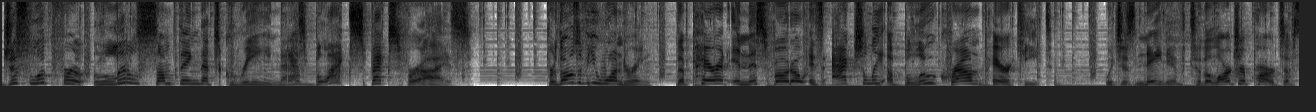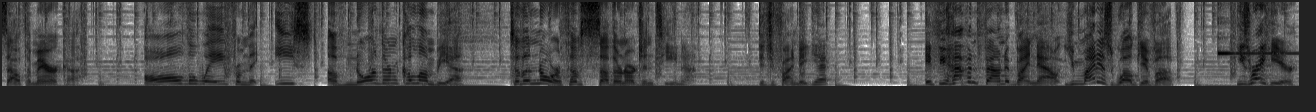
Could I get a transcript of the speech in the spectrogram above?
just look for a little something that's green that has black specks for eyes. For those of you wondering, the parrot in this photo is actually a blue-crowned parakeet, which is native to the larger parts of South America, all the way from the east of northern Colombia to the north of southern Argentina. Did you find it yet? If you haven't found it by now, you might as well give up. He's right here.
